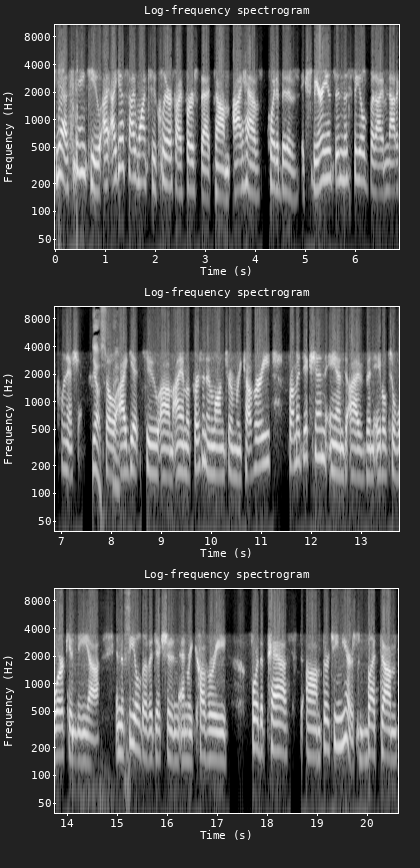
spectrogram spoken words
Yes, thank you. I, I guess I want to clarify first that um, I have quite a bit of experience in this field, but I'm not a clinician. Yes. So right. I get to, um, I am a person in long-term recovery from addiction, and I've been able to work in the uh, in the field of addiction and recovery for the past um, 13 years. But um,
